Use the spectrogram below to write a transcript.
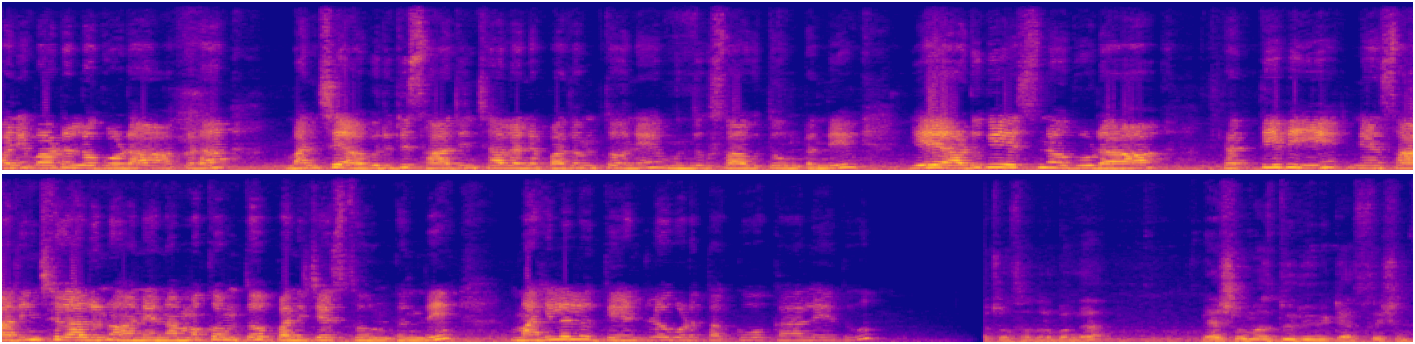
పని బాటల్లో కూడా అక్కడ మంచి అభివృద్ధి సాధించాలనే పదంతోనే ముందుకు సాగుతూ ఉంటుంది. ఏ అడుగు వేసినా కూడా ప్రతిదీ నేను సాధించగలను అనే నమ్మకంతో పనిచేస్తూ ఉంటుంది. మహిళలు దేంట్లో కూడా తక్కువ కాలేదు. సందర్భంగా నేషనల్ మజ్దూర్ యూనిట్ అసోసియేషన్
